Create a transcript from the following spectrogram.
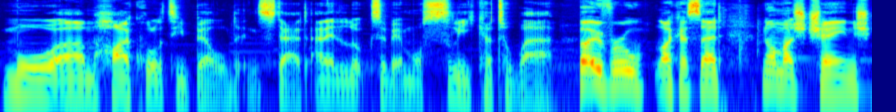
more um, high quality build instead and it looks a bit more sleeker to wear. But overall, like I said, not much change.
